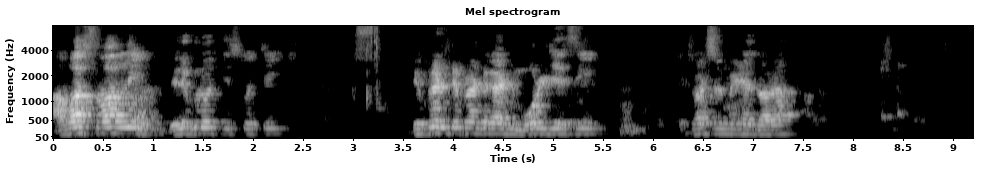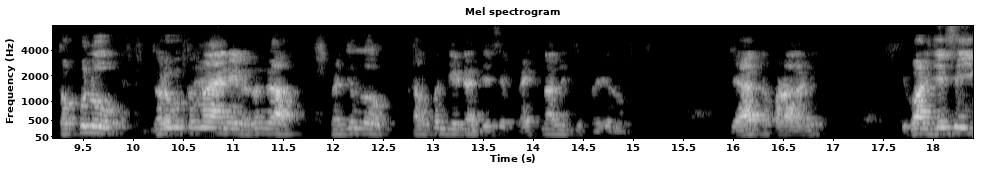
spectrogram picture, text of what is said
అవాస్తవాల్ని వెలుగులో తీసుకొచ్చి డిఫరెంట్ డిఫరెంట్గా మోల్డ్ చేసి సోషల్ మీడియా ద్వారా తప్పులు జరుగుతున్నాయనే విధంగా ప్రజల్లో కల్పన చేయడానికి చేసే ప్రయత్నాల నుంచి ప్రజలు జాగ్రత్త పడాలని ఇవాళ చేసే ఈ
